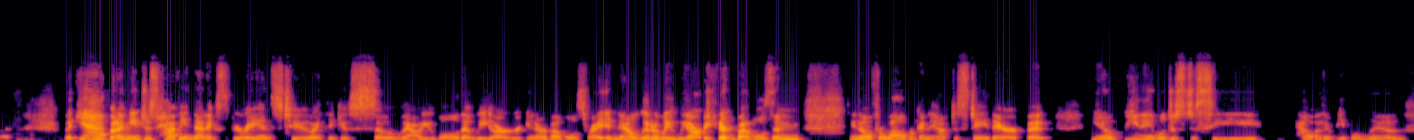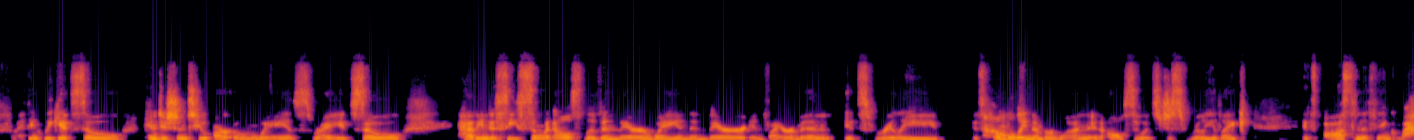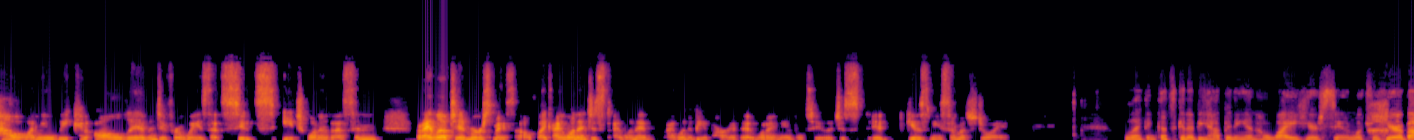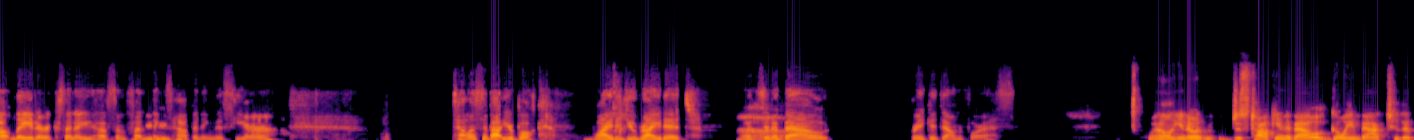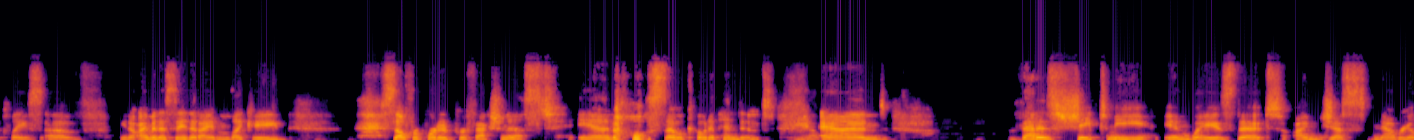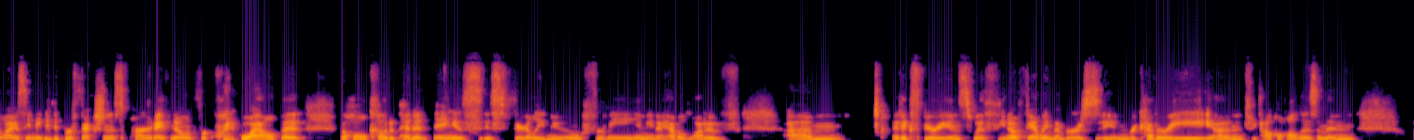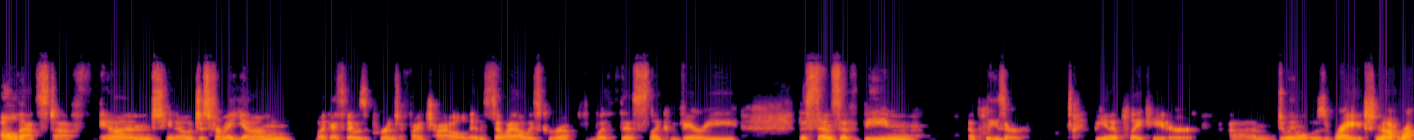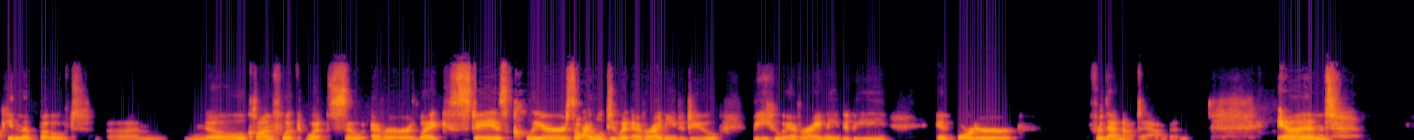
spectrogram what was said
But yeah, but I mean, just having that experience too, I think is so valuable that we are in our bubbles, right? And now, literally, we are in our bubbles, and you know, for a while, we're going to have to stay there. But you know, being able just to see how other people live, I think we get so conditioned to our own ways, right? So having to see someone else live in their way and in their environment it's really it's humbling number one and also it's just really like it's awesome to think wow i mean we can all live in different ways that suits each one of us and but i love to immerse myself like i want to just i want to i want to be a part of it when i'm able to it just it gives me so much joy Well, I think that's going to be happening in Hawaii here soon, which we'll hear about later because I know you have some fun things happening this year. Tell us about your book. Why did you write it? What's it about? Break it down for us. Well, you know, just talking about going back to the place of, you know, I'm going to say that I'm like a self reported perfectionist and also codependent. Yep. And that has shaped me in ways that I'm just now realizing. Maybe the perfectionist part I've known for quite a while, but the whole codependent thing is is fairly new for me. I mean, I have a lot of um, I've experienced with you know family members in recovery and alcoholism and all that stuff. And you know, just from a young, like I said, I was a parentified child, and so I always grew up with this like very, the sense of being a pleaser, being a placater, um, doing what was right, not rocking the boat, um, no conflict whatsoever. Like stay as clear. So I will do whatever I need to do, be whoever I need to be, in order for that not to happen. And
